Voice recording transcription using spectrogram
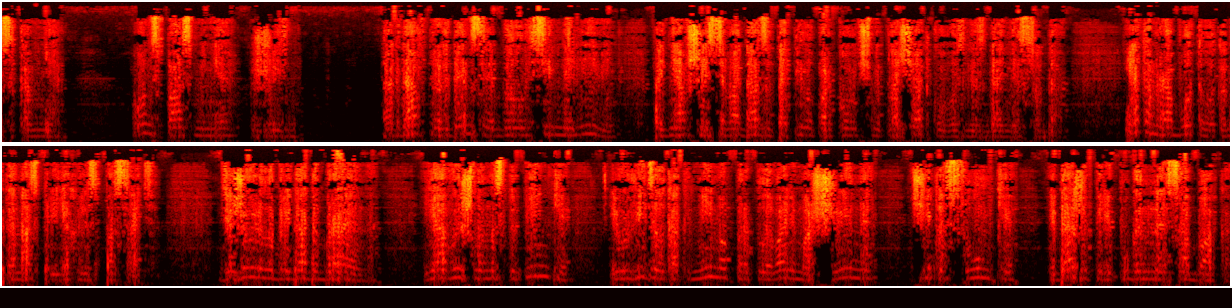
повернулся ко мне. Он спас мне жизнь. Тогда в Провиденции был сильный ливень, поднявшаяся вода затопила парковочную площадку возле здания суда. Я там работала, когда нас приехали спасать. Дежурила бригада Брайана. Я вышла на ступеньки и увидела, как мимо проплывали машины, чьи-то сумки и даже перепуганная собака.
